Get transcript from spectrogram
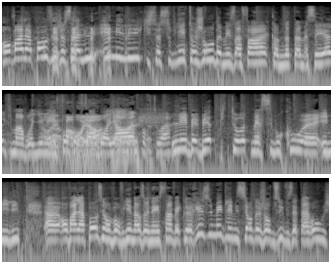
On va à la pause et je salue Émilie qui se souvient toujours de mes affaires, comme notamment c'est elle qui m'a envoyé l'info Fort pour Boyard. Fort Boyard. Bonne pour toi. Les bébites puis tout. Merci beaucoup, euh, Émilie. Euh, on va à la pause et on vous revient dans un instant avec le résumé de l'émission d'aujourd'hui. Vous êtes à rouge.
